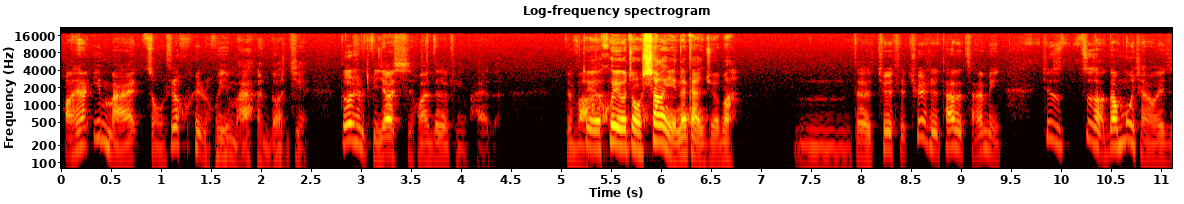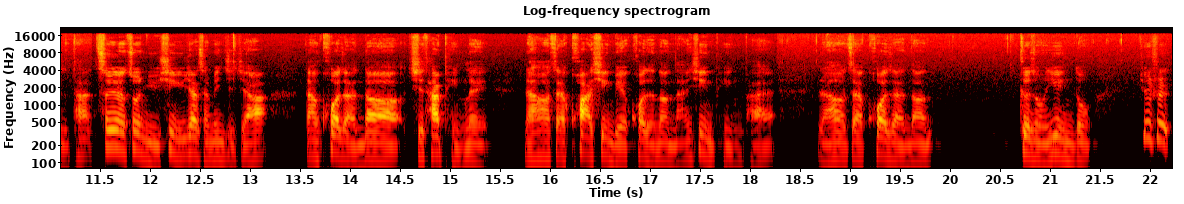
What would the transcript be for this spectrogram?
好像一买总是会容易买很多件，都是比较喜欢这个品牌的，对吧？对，会有种上瘾的感觉嘛。嗯，对，确实确实它的产品，就是至少到目前为止，它虽然说女性瑜伽产品几家，但扩展到其他品类，然后再跨性别扩展到男性品牌，然后再扩展到各种运动，就是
